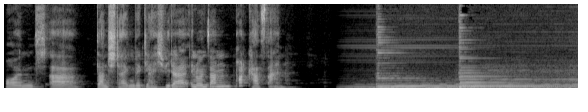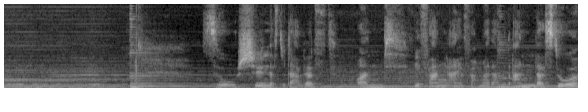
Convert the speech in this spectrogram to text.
und äh, dann steigen wir gleich wieder in unseren Podcast ein. So, schön, dass du da bist. Und wir fangen einfach mal damit an, dass du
